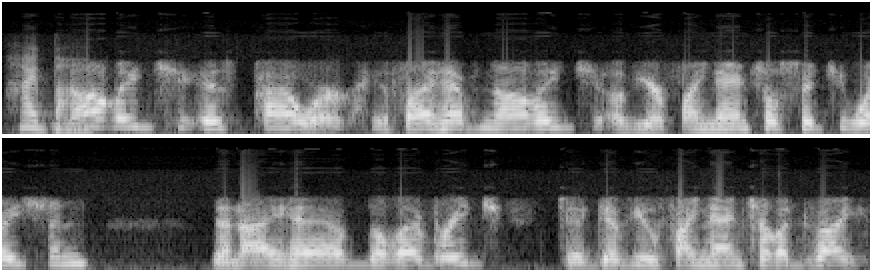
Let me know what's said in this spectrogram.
Hi, Bob. Knowledge is power. If I have knowledge of your financial situation, then I have the leverage to give you financial advice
